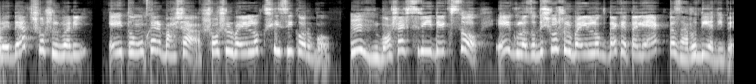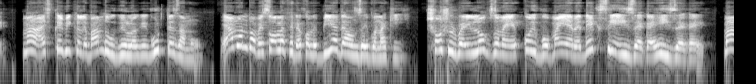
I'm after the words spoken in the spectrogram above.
আরে দেখ শ্বশুর বাড়ি এই তো মুখের ভাষা শ্বশুর বাড়ির লোক সিসি করব। বসার স্ত্রী দেখছ? এইগুলো যদি শ্বশুর বাড়ির লোক দেখে তাহলে একটা ঝাড়ু দিয়ে দিবে। মা আজকে বিকালে বান্ধবীগুলো লগে ঘুরতে যাব এমন ভাবে চলাফেরা করলে বিয়ে দেওয়া যাইবো নাকি? শ্বশুর বাড়ির লোকজন কইবো মাইয়ারা দেখছি এই জায়গায় এই জায়গায়। মা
